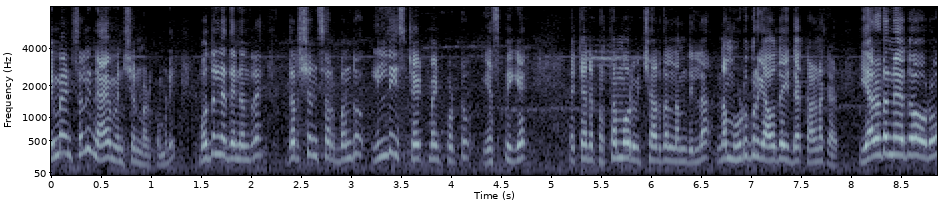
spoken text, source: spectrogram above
ಡಿಮ್ಯಾಂಡ್ಸಲ್ಲಿ ನ್ಯಾಯ ಮೆನ್ಷನ್ ಮಾಡ್ಕೊಂಬಿಡಿ. ಮೊದಲನೇದೇನೆಂದರೆ ದರ್ಶನ್ ಸರ್ ಬಂದು ಇಲ್ಲಿ ಸ್ಟೇಟ್ಮೆಂಟ್ ಕೊಟ್ಟು ಎಸ್ ಪಿಗೆ ಯಾಕೆಂದರೆ ಪ್ರಥಮ ಅವ್ರ ವಿಚಾರದಲ್ಲಿ ನಮ್ದಿಲ್ಲ. ನಮ್ಮ ಹುಡುಗರಿಗೆ ಯಾವುದೇ ಇದ್ದ ಕಾರಣಕ್ಕೆ ಎರಡನೇದು ಅವರು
